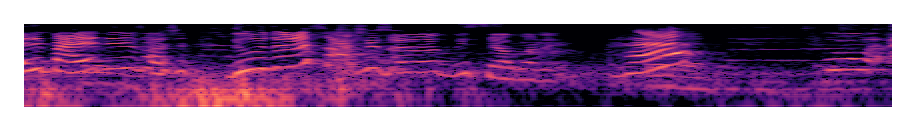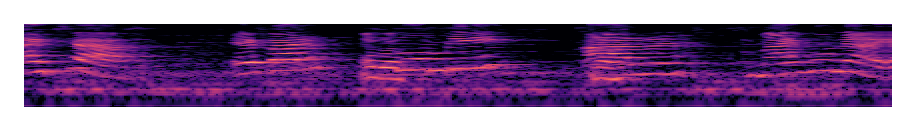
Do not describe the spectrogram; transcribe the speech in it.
এই বাইরে দিয়ে দুজনে দিছে আমারে। হ্যাঁ? তুমি আচ্ছা এবার এবার। তুমি আর মাইমুনাই।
